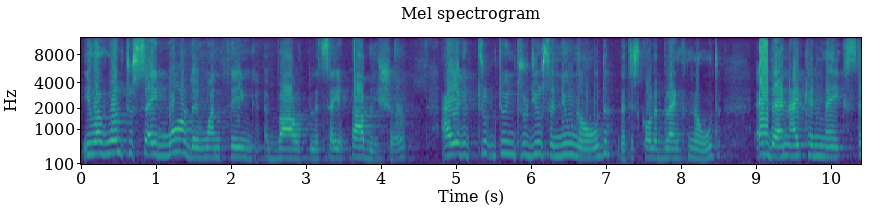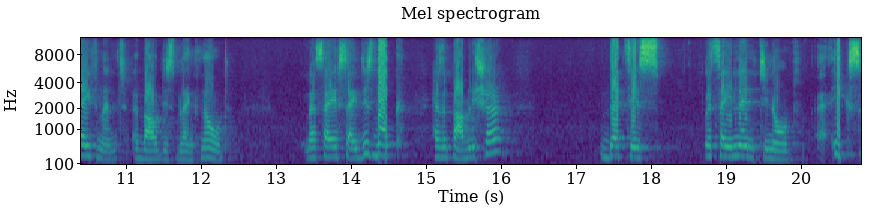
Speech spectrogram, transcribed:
if I want to say more than one thing about, let's say, a publisher, I have to, to introduce a new node that is called a blank node, and then I can make statement about this blank node. Let's say I say this book has a publisher that is, let's say, an empty node, uh, x,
